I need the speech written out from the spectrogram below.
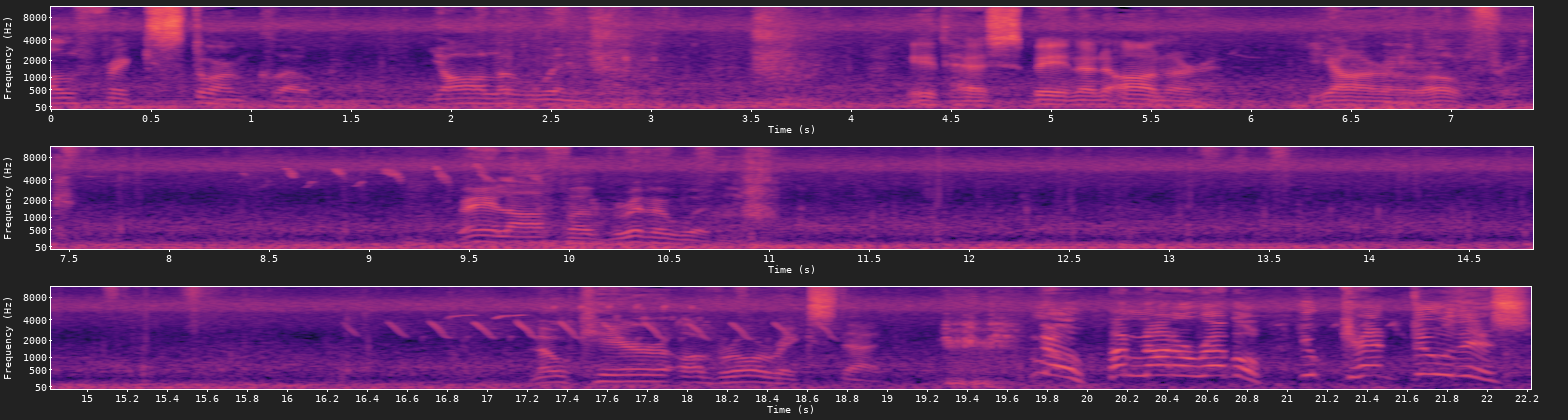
Ulfric Stormcloak, Jarl of Windhelm. It has been an honor, Jarl Ulfric. Ralof of Riverwood. Lokir of Rorikstead. No! I'm not a rebel! You can't do this!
